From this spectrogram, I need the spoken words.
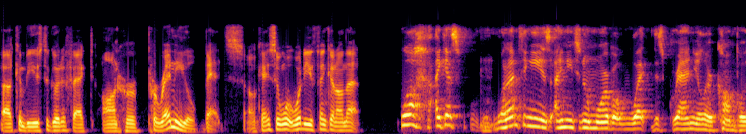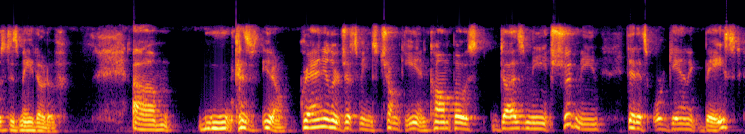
uh, can be used to good effect on her perennial beds. Okay, so what, what are you thinking on that? Well, I guess what I'm thinking is I need to know more about what this granular compost is made out of. Um, because you know granular just means chunky and compost does mean should mean that it's organic based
